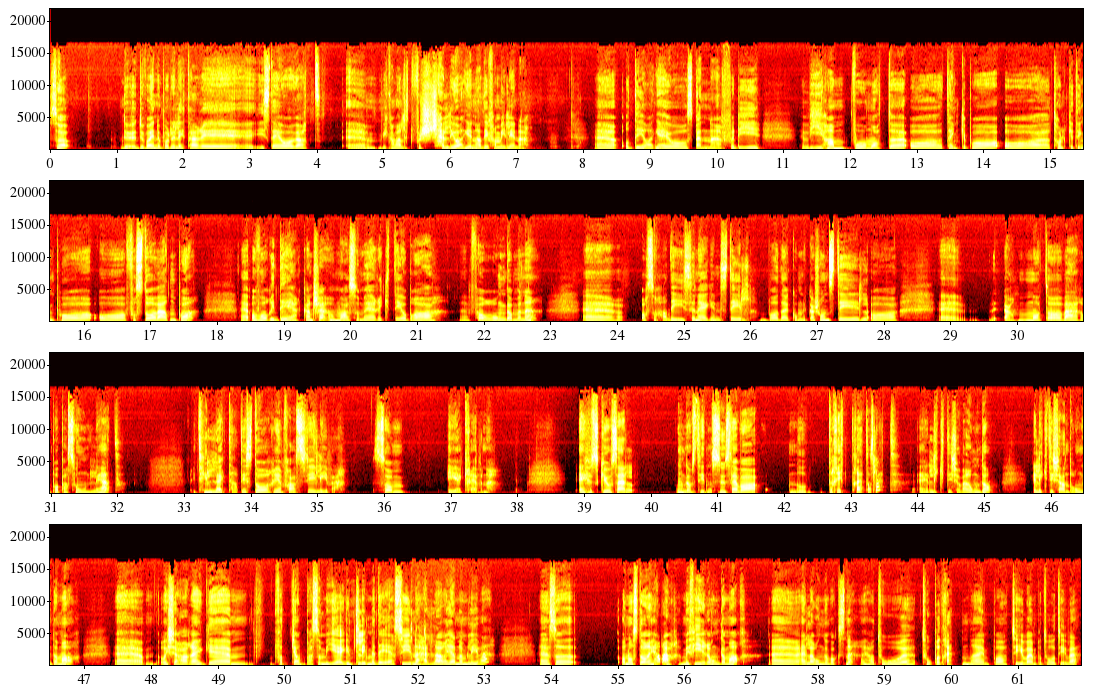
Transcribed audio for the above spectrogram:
Så du, du, var inne på det litt her i, i sted òg, at eh, vi kan være litt forskjellige òg innad i familiene. Eh, og det òg er jo spennende, fordi vi har vår måte å tenke på og tolke ting på og forstå verden på. Eh, og vår idé, kanskje, om hva som er riktig og bra eh, for ungdommene. Eh, og så har de sin egen stil. Både kommunikasjonsstil og ja, måte å være på, personlighet. I tillegg til at de står i en fase i livet som er krevende. Jeg husker jo selv ungdomstiden syns jeg var noe dritt, rett og slett. Jeg likte ikke å være ungdom. Jeg likte ikke andre ungdommer. Eh, og ikke har jeg eh, fått jobba så mye egentlig med det synet heller gjennom livet. Eh, så, og nå står jeg her, da, med fire ungdommer. Eh, eller unge voksne. Jeg har to, to på 13, en på 20 og en på 22.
